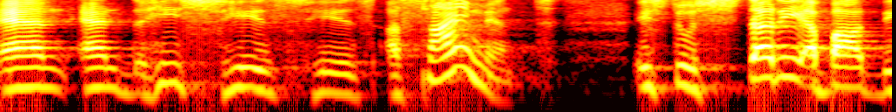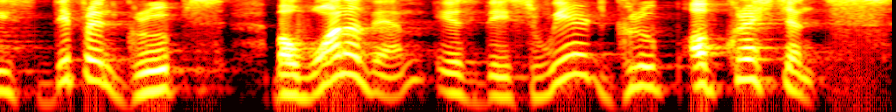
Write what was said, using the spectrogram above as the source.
And, and his, his, his assignment is to study about these different groups, but one of them is this weird group of Christians.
